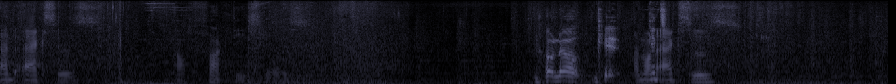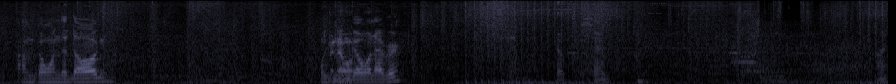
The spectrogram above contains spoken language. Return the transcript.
and axes. Oh, fuck these guys. Oh no! Get. I'm on get axes. I'm going the dog. We can know. go whenever. Yep, same. Nice.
